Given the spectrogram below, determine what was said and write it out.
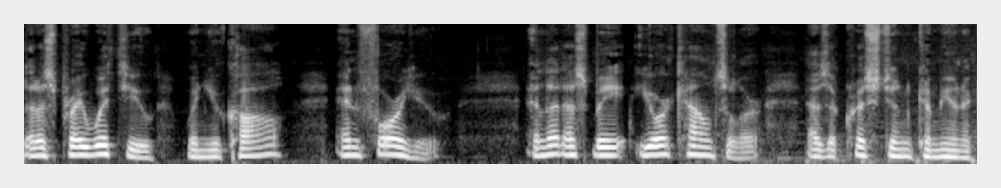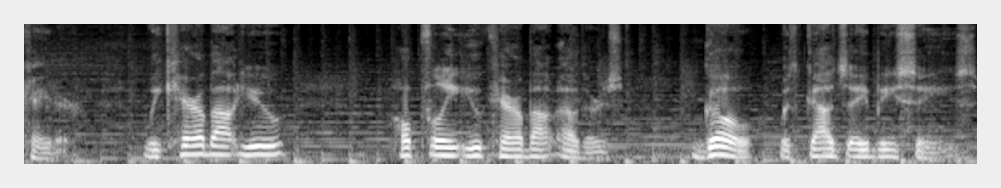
Let us pray with you when you call and for you and let us be your counselor as a Christian communicator. We care about you. Hopefully you care about others. Go with God's ABCs.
